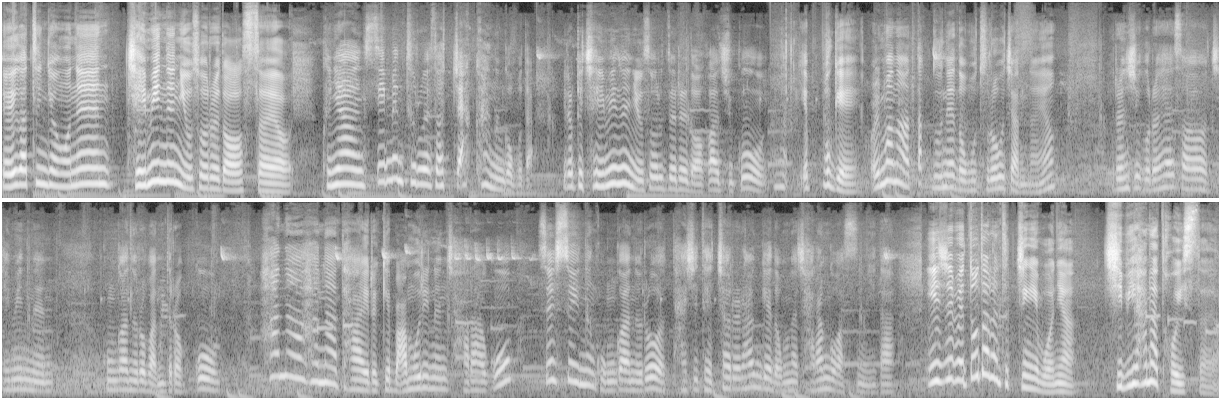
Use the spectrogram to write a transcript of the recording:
여기 같은 경우는 재밌는 요소를 넣었어요 그냥 시멘트로 해서 쫙 하는 것보다 이렇게 재밌는 요소들을 넣어가지고 예쁘게 얼마나 딱 눈에 너무 들어오지 않나요? 이런 식으로 해서 재밌는 공간으로 만들었고 하나하나 다 이렇게 마무리는 잘하고 쓸 수 있는 공간으로 다시 대처를 한 게 너무나 잘한 것 같습니다. 이 집의 또 다른 특징이 뭐냐? 집이 하나 더 있어요.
